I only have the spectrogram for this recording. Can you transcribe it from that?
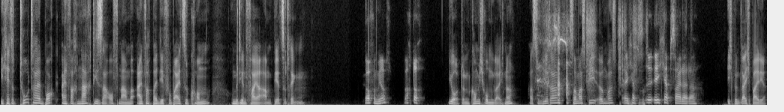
ich hätte total Bock, einfach nach dieser Aufnahme einfach bei dir vorbeizukommen um mit dir ein Feierabendbier zu trinken. Ja, von mir aus. Mach doch. Jo, dann komme ich rum gleich, ne? Hast du Bier da? Sommersby, irgendwas? Ich, hab's, äh, ich hab Cider da. Ich bin gleich bei dir.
